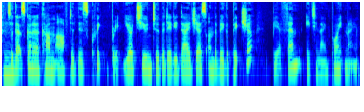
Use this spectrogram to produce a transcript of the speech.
Mm. So that's going to come after this quick break. You're tuned to the Daily Digest on the Bigger Picture, BFM point. 101.9.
